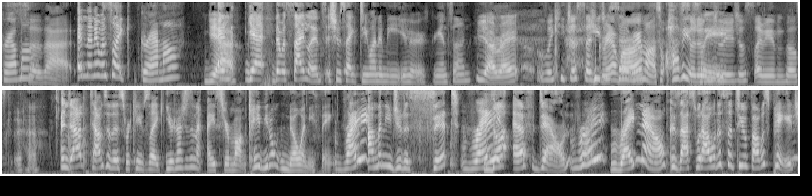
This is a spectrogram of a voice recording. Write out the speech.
Grandma. So that and then it was like grandma. yeah. And yeah, there was silence. And she was like, "Do you want to meet your grandson?" Yeah, right. I was like, he just said He grandma. just said grandma. So So obviously, he just? I mean, those. uh and down down to this, where Cabe's like, "You're not just gonna ice your mom, Cabe. You don't know anything, Right. I'm gonna need you to sit Right? the f down right. right now, because that's what I would have said to you if I was Paige.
